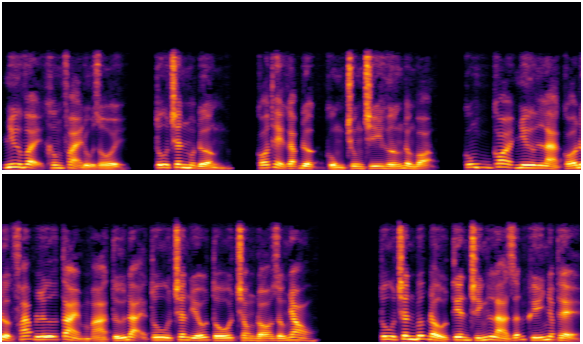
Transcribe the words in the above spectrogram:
như vậy không phải đủ rồi, tu chân một đường, có thể gặp được cùng chung trí hướng đồng bọn, cũng coi như là có được pháp lữ tài mà tứ đại tu chân yếu tố trong đó giống nhau. Tu chân bước đầu tiên chính là dẫn khí nhập thể,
